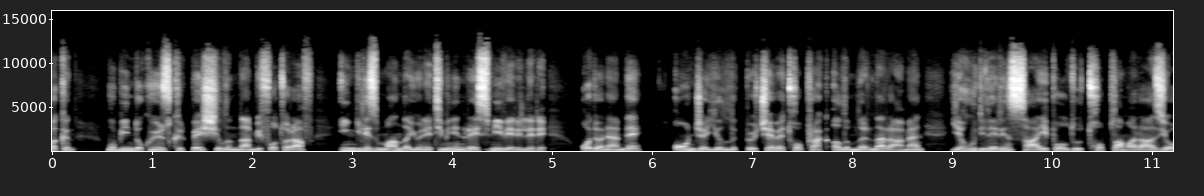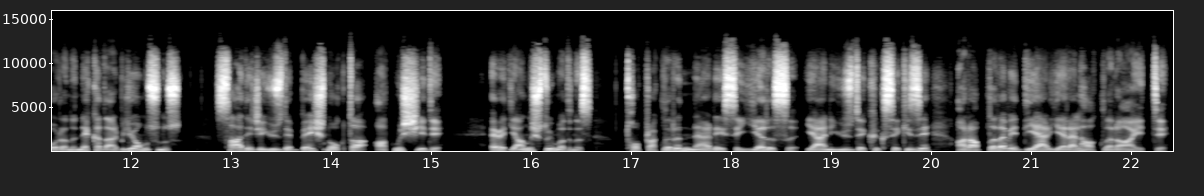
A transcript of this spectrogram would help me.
Bakın bu 1945 yılından bir fotoğraf İngiliz manda yönetiminin resmi verileri. O dönemde onca yıllık göçe ve toprak alımlarına rağmen Yahudilerin sahip olduğu toplam arazi oranı ne kadar biliyor musunuz? Sadece %5.67. Evet yanlış duymadınız. Toprakların neredeyse yarısı yani %48'i Araplara ve diğer yerel halklara aitti.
